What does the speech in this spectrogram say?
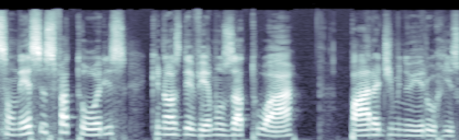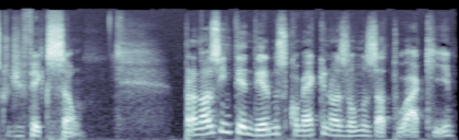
são nesses fatores que nós devemos atuar para diminuir o risco de infecção. Para nós entendermos como é que nós vamos atuar aqui,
